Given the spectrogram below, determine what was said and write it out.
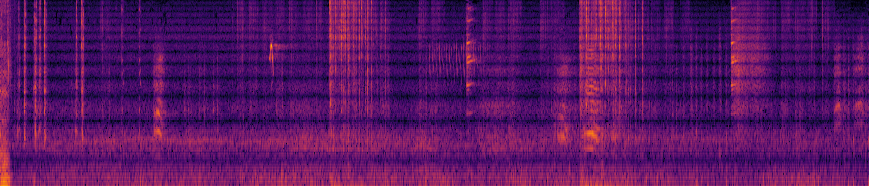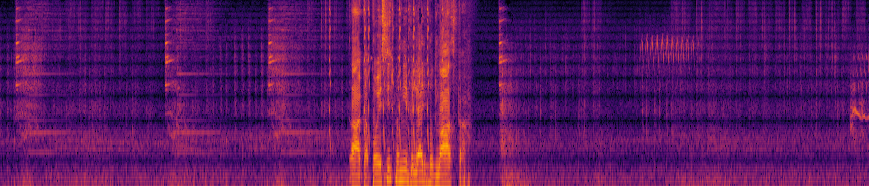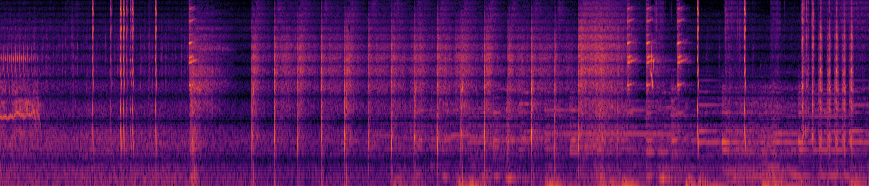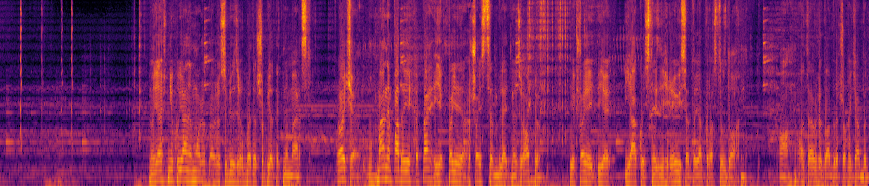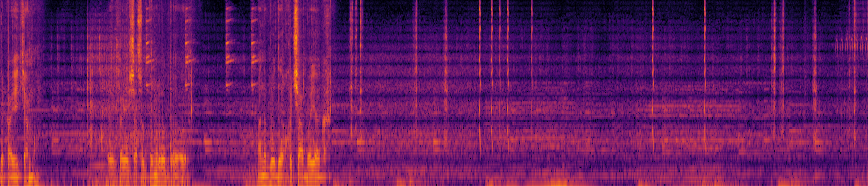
Так, а поясніть мені, блядь, будь ласка. Ну я ж ніхуя не можу даже собі зробити, щоб я так не мерз. Коротше, в мене падає ХП, і якщо я щось цим, блядь, не зроблю, якщо я, я якось не зігріюся, то я просто здохну. О, оце вже добре, що хоча б така є тема. Якщо я зараз от помру, то в мене буде хоча б як.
